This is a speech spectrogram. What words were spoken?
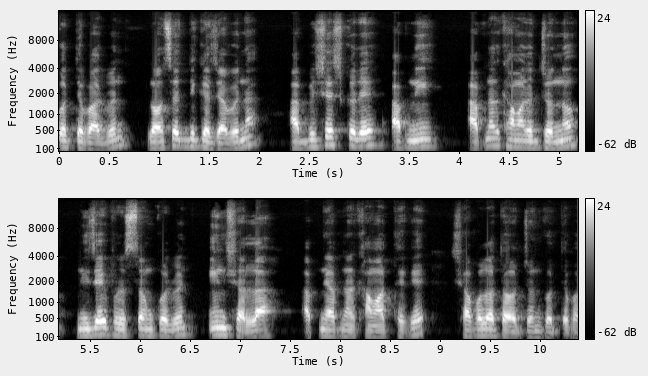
করতে পারবেন লসের দিকে যাবে না। আর বিশেষ করে আপনি আপনার খামারের জন্য নিজেই পরিশ্রম করবেন, ইনশাল্লাহ আপনি আপনার খামার থেকে সফলতা অর্জন করতে পারবেন।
